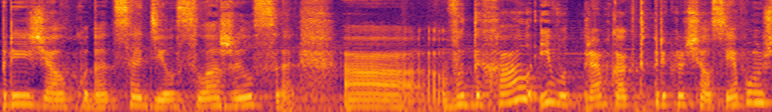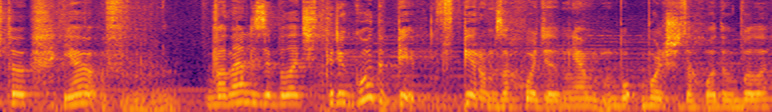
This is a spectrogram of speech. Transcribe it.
приезжал куда-то, садился, ложился, а, выдыхал и вот прям как-то переключался. Я помню, что я в анализе была 4 года в первом заходе, у меня больше заходов было.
